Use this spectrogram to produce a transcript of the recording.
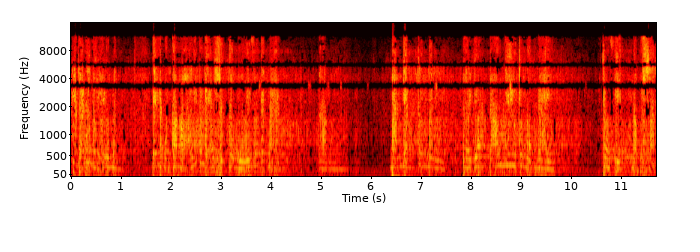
khi trả lời câu hỏi của mình. Đây là một câu hỏi có lẽ rất gần gũi với các bạn. À, bạn dành trung bình thời gian bao nhiêu trong một ngày cho việc đọc sách?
